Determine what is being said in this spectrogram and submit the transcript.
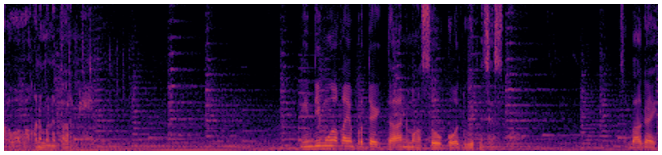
Kawawa ka naman, attorney. Hindi mo nga kayang protektahan ng mga so-called witnesses mo. Sa bagay,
